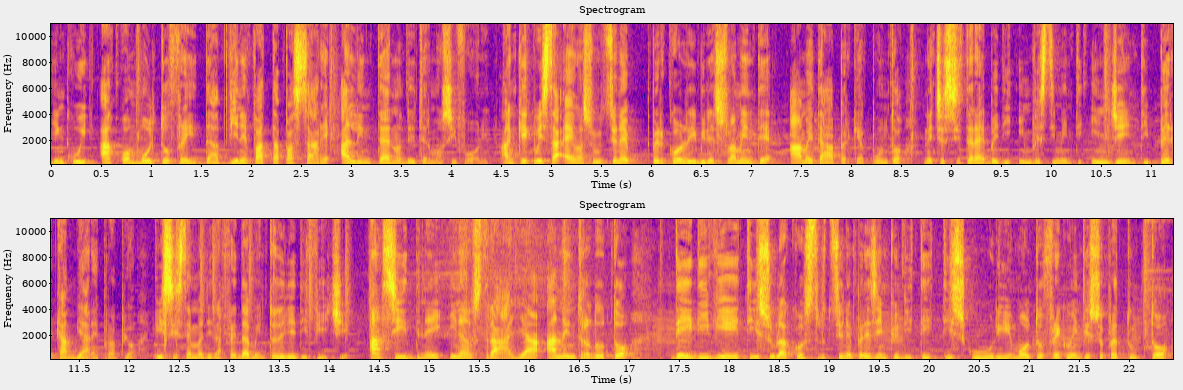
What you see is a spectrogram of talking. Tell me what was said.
in cui acqua molto fredda viene fatta passare all'interno dei termosifoni. Anche questa è una soluzione percorribile solamente a metà perché appunto necessiterebbe di investimenti ingenti per cambiare proprio il sistema di raffreddamento degli edifici. A Sydney, in Australia, hanno introdotto dei divieti sulla costruzione per esempio di tetti scuri, molto frequenti soprattutto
